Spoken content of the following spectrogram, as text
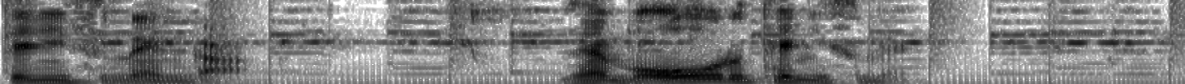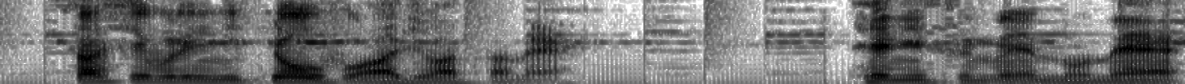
テニス面が。全部オールテニス面。久しぶりに恐怖を味わったね。テニス面のね、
